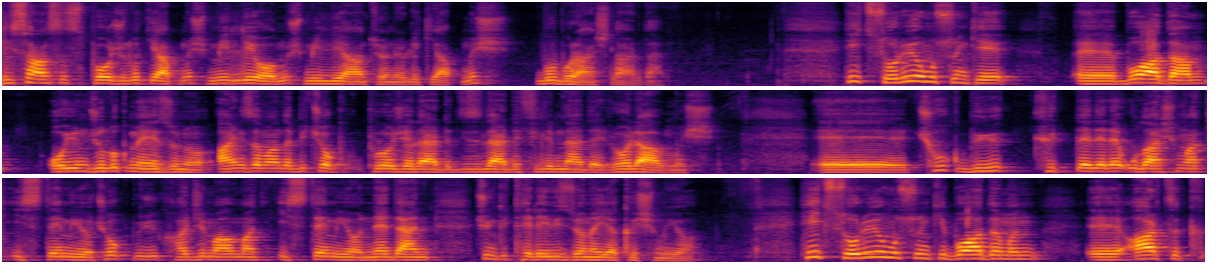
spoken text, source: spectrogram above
lisanslı sporculuk yapmış, milli olmuş, milli antrenörlük yapmış bu branşlarda. Hiç soruyor musun ki e, bu adam oyunculuk mezunu, aynı zamanda birçok projelerde, dizilerde, filmlerde rol almış. Ee, çok büyük kütlelere ulaşmak istemiyor, çok büyük hacim almak istemiyor. Neden? Çünkü televizyona yakışmıyor. Hiç soruyor musun ki bu adamın e, artık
